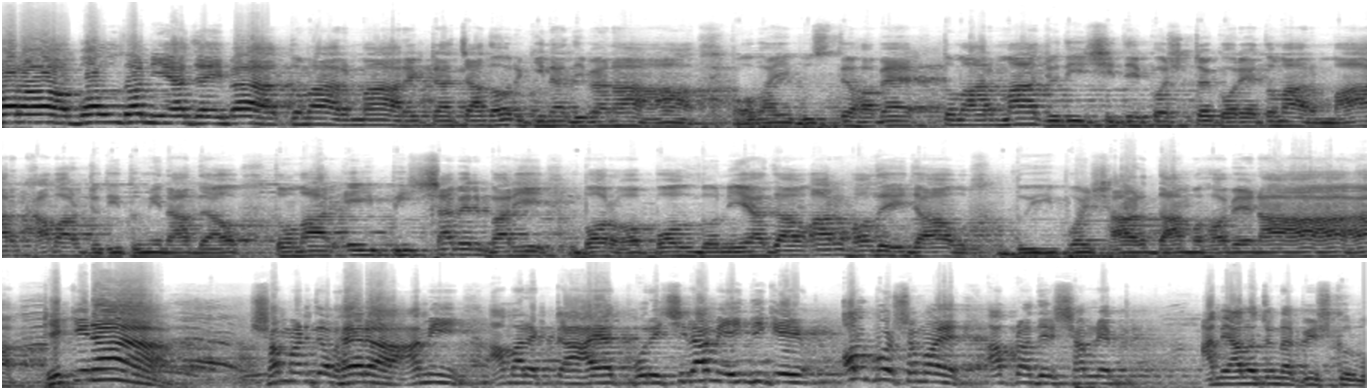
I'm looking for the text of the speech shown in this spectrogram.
বড় বলদ নিয়ে যাইবা, তোমার মার একটা চাদর কিনা দিবে না। ও ভাই, বুঝতে হবে, তোমার মা যদি শীতে কষ্ট করে, তোমার মার খাবার যদি তুমি না দাও, তোমার এই পিসাবের বাড়ি বড় বলদ নিয়ে যাও আর হজে যাও, দুই পয়সার দাম হবে না। ঠিক কি না? সম্মানিত ভাইরা আমি আমার একটা আয়াত পড়েছিলাম, এইদিকে অল্প সময়ে আপনাদের সামনে আমি আলোচনা পেশ করব।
